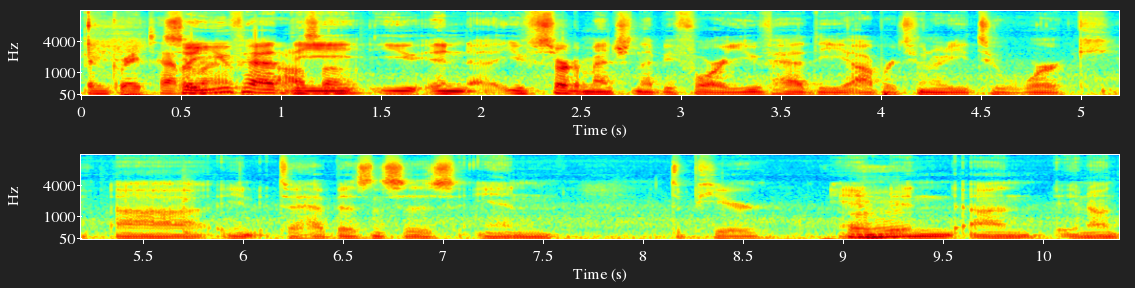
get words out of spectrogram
been great to have. So around. you've had the you and uh, you've sort of mentioned that before. You've had the opportunity to work uh, in, to have businesses in De Pere and Mhm. in on you know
